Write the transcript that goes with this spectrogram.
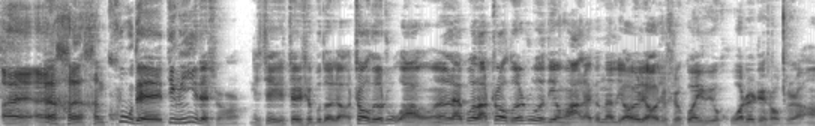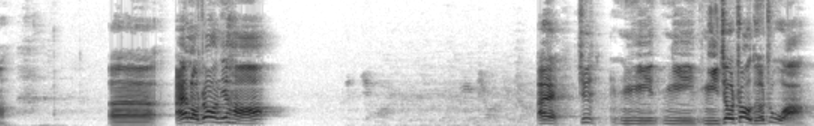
哎呃，哎，很很酷的定义的时候，你这个真是不得了。赵德柱啊，我们来拨打赵德柱的电话，来跟他聊一聊，就是关于《活着》这首歌啊。呃，哎，老赵你好。哎，就你你你叫赵德柱啊？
